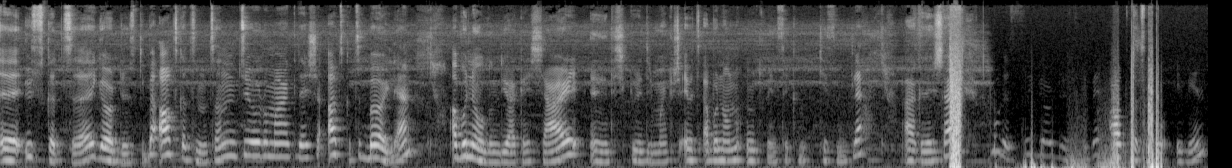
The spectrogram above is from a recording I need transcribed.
e, üst katı gördüğünüz gibi alt katını tanıtıyorum arkadaşlar. Alt katı böyle. Abone olun diyor arkadaşlar. E, teşekkür ederim arkadaşlar. Evet abone olmayı unutmayın sakın kesinlikle. Arkadaşlar burası alt katı bu evin.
